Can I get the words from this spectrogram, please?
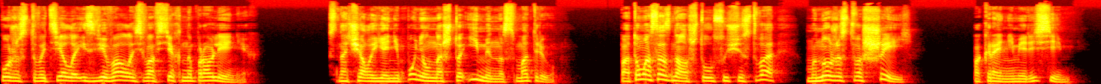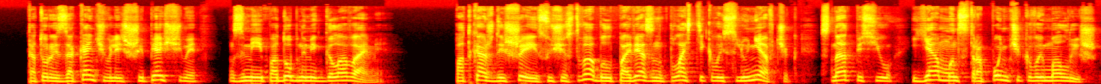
кожистого тела извивалась во всех направлениях. Сначала я не понял, на что именно смотрю. Потом осознал, что у существа множество шей, по крайней мере семь, которые заканчивались шипящими змееподобными головами. Под каждой шеей существа был повязан пластиковый слюнявчик с надписью «Я монстропончиковый малыш».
